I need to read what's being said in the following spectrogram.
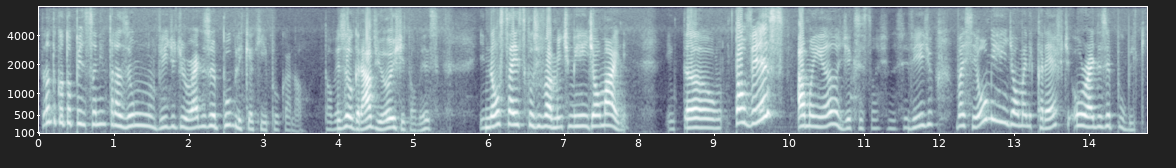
Tanto que eu tô pensando em trazer um vídeo de Riders Republic aqui pro canal. Talvez eu grave hoje, talvez. E não sair exclusivamente me rende ao Mine. Então, talvez amanhã, no dia que vocês estão assistindo esse vídeo, vai ser ou me rende ao Minecraft ou Riders Republic.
